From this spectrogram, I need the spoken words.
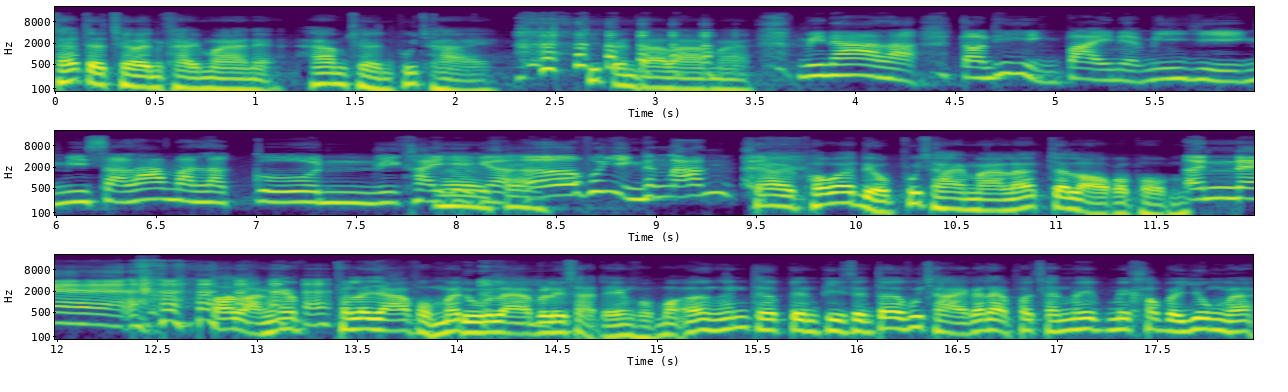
ถ้าจะเชิญใครมาเนี่ยห้ามเชิญผู้ชาย ที่เป็นดารามา ไม่น่าล่ะ ตอนที่หญิงไปเนี่ยมีหญิงมีซาร่ามาลากุลมีใครอีกอะใช่ใช่เออผู้หญิงทั้งนั้น ใช่เพราะว่าเดี๋ยวผู้ชายมาแล้วจะหลอกกว่าผมอันแน่ตอนหลังเนี่ยภรรยาผมมาดูแลบริษัทเองผมบอกเอองั้นเธอเป็นพรีเซนเตอร์ผู้ชายก็ได้เพราะฉันไม่ไม่เข้าไปยุ่งแล้ว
